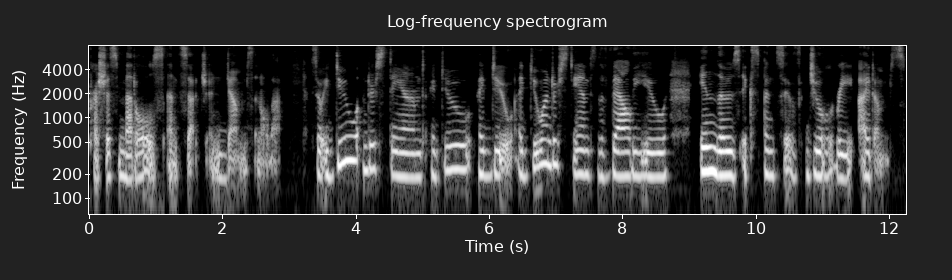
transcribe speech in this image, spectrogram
precious metals and such and gems and all that. So I do understand, I do, I do, I do understand the value in those expensive jewelry items.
